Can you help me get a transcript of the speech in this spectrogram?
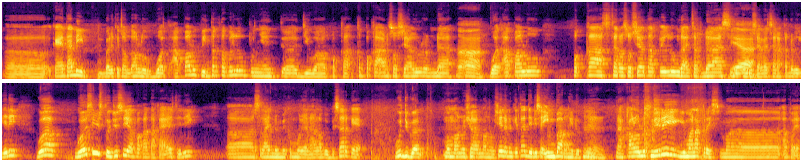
eh, kayak tadi balik ke contoh lu, buat apa lu pinter tapi lu punya eh, jiwa peka, kepekaan sosial lu rendah? Heeh. Buat apa lu peka secara sosial tapi lu nggak cerdas gitu Iya. misalnya secara akademik. Jadi gua gue sih setuju sih apa kata KS. Jadi eh, selain demi kemuliaan Allah lebih besar kayak gue juga memanusiakan manusia dan kita jadi seimbang hidupnya. Hmm. Nah kalau lu sendiri gimana Chris? Me- apa ya?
